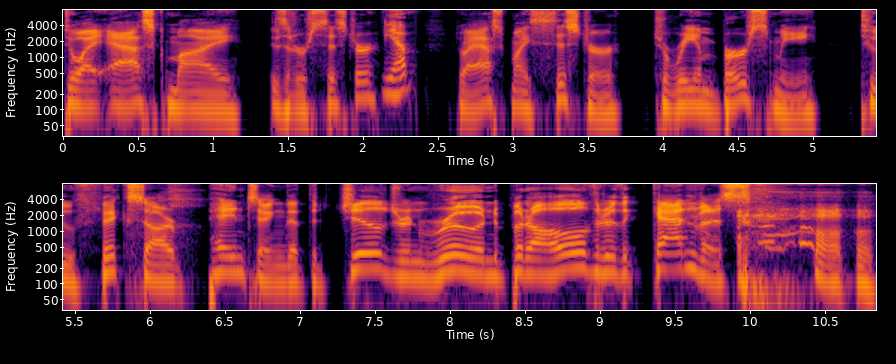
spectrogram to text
Do I ask my, is it her sister? Yep. Do I ask my sister to reimburse me to fix our painting that the children ruined, put a hole through the canvas? oh.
